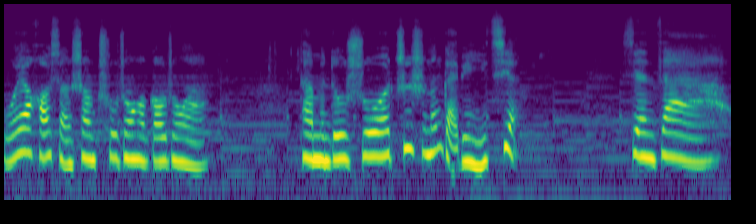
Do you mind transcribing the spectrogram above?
我也好想上初中和高中啊！他们都说知识能改变一切，现在啊，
